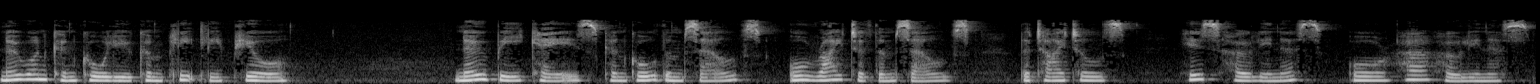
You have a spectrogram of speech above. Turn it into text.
No one can call you completely pure. No BKs can call themselves or write of themselves the titles his Holiness or Her Holiness.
